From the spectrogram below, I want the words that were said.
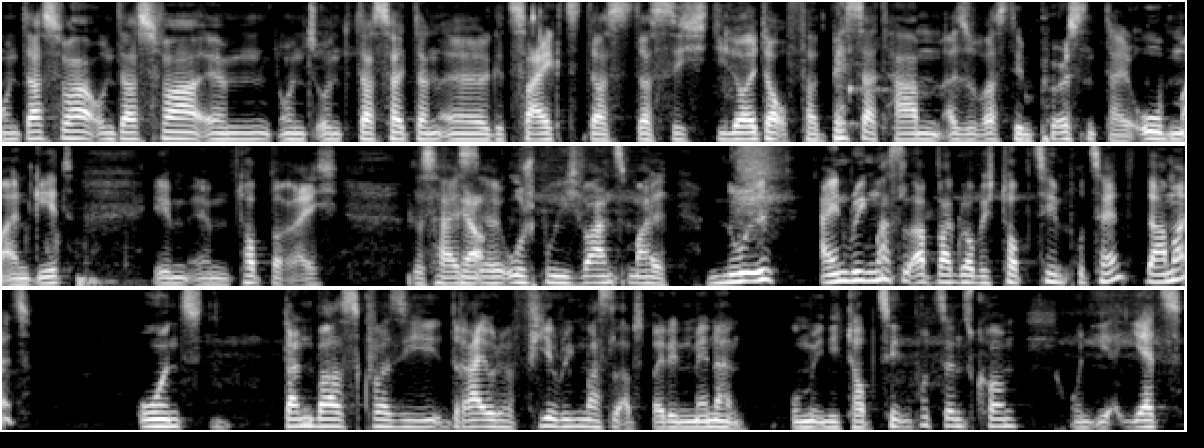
Und das war, und das war, ähm, und, und das hat dann äh, gezeigt, dass, dass sich die Leute auch verbessert haben, also was den Person-Teil oben angeht, im, im Top-Bereich. Das heißt, ja. äh, ursprünglich waren es mal null. Ein Ring Muscle Up war, glaube ich, Top 10% damals. Und dann war es quasi drei oder vier Ring Muscle Ups bei den Männern um in die Top 10% zu kommen. Und jetzt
